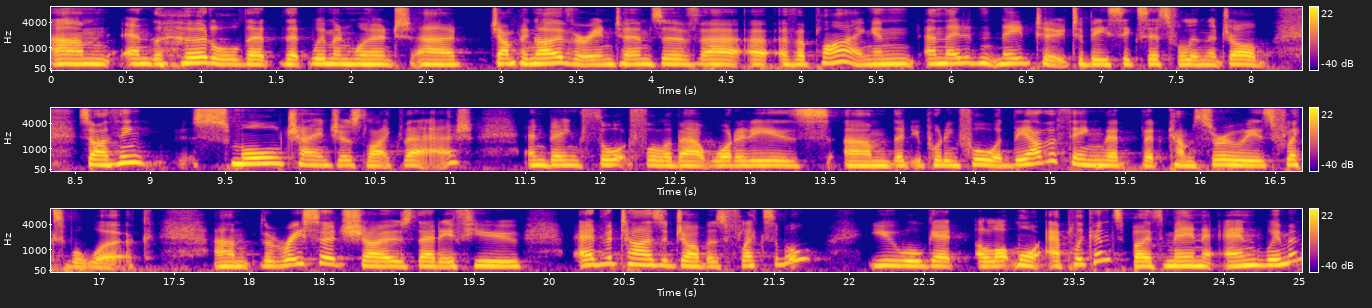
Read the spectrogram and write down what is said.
um, and the hurdle that, that women weren't uh, jumping over in terms of, uh, uh, of applying, and, and they didn't need to to be successful in the job. So I think small changes like that and being thoughtful about what it is um, that you're putting forward. The other thing that, that comes through is flexible work. Um, the research shows that if you advertise a job as flexible, you will get a lot more applicants, both men and women,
